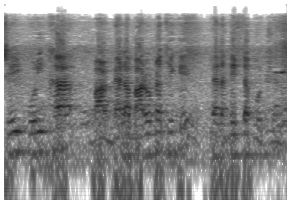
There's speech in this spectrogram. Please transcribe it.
সেই পরীক্ষা বেলা বারোটা থেকে বেলা দেড়টা পর্যন্ত।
